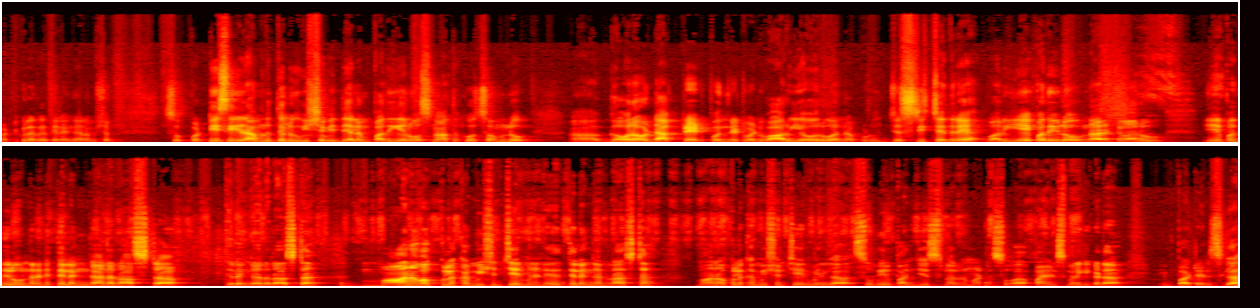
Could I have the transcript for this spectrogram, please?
పర్టికులర్గా తెలంగాణ అంశం. సో పొట్టి శ్రీరాములు తెలుగు విశ్వవిద్యాలయం పదిహేనవ స్నాతకోత్సవంలో గౌరవ డాక్టరేట్ పొందినటువంటి వారు ఎవరు అన్నప్పుడు జస్టిస్ చంద్రయ్య వారు ఏ పదవిలో ఉన్నారంటే వారు ఏ పదవిలో ఉన్నారంటే తెలంగాణ రాష్ట్ర తెలంగాణ రాష్ట్ర మానవ హక్కుల కమిషన్ చైర్మన్ అండి. తెలంగాణ రాష్ట్ర మానవ హక్కుల కమిషన్ చైర్మన్గా సో వీరు పనిచేస్తున్నారు అనమాట సో ఆ పాయింట్స్ మనకి ఇక్కడ ఇంపార్టెన్స్గా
